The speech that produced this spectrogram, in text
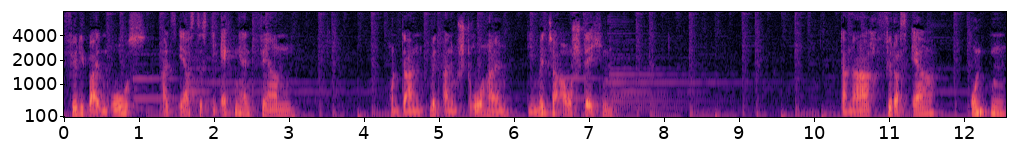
für die beiden O's als erstes die Ecken entfernen und dann mit einem Strohhalm die Mitte ausstechen. Danach für das R unten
